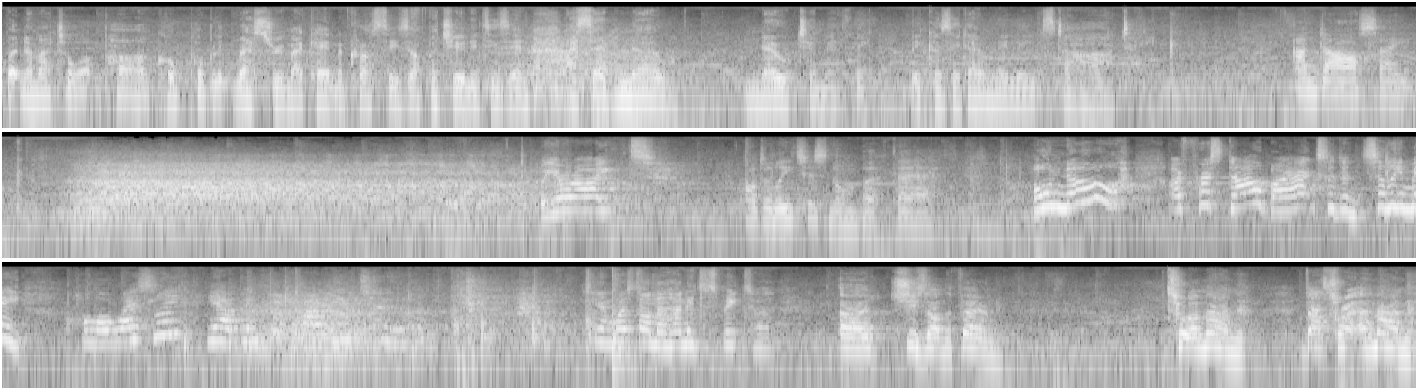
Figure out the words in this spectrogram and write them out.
But no matter what park or public restroom I came across these opportunities in, I said no. No, Timothy, because it only leads to heartache. And our sake. but you're right. I'll delete his number there. Oh no! I've pressed dial by accident. Silly me. Hello, Wesley? Yeah, I've been thinking about you too. Tim, where's Donna? I need to speak to her. Uh, she's on the phone. To a man. That's right, a man.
